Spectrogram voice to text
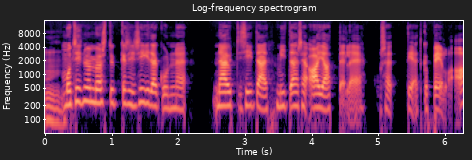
Mm. Mutta sitten mä myös tykkäsin siitä, kun ne näytti sitä, että mitä se ajattelee, kun se, tiedätkö, pelaa.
